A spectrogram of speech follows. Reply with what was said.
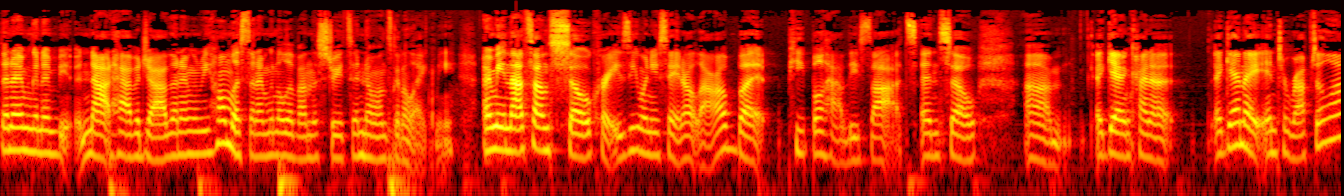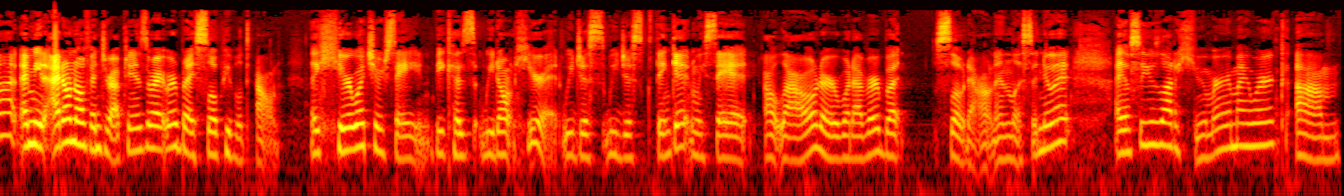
then I'm gonna not have a job, then I'm gonna be homeless, then I'm gonna live on the streets, and no one's gonna like me. I mean, that sounds so crazy when you say it out loud, but people have these thoughts, and so um, again, kind of again, I interrupt a lot. I mean, I don't know if interrupting is the right word, but I slow people down. Like hear what you're saying because we don't hear it. We just we just think it and we say it out loud or whatever, but slow down and listen to it. I also use a lot of humor in my work. Um,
